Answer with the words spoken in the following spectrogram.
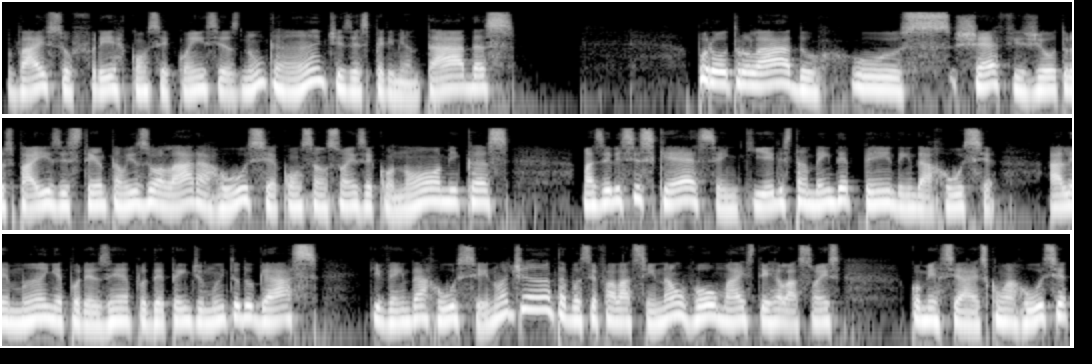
vai sofrer consequências nunca antes experimentadas. Por outro lado, os chefes de outros países tentam isolar a Rússia com sanções econômicas, mas eles se esquecem que eles também dependem da Rússia. A Alemanha, por exemplo, depende muito do gás que vem da Rússia. E não adianta você falar assim: não vou mais ter relações comerciais com a Rússia,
